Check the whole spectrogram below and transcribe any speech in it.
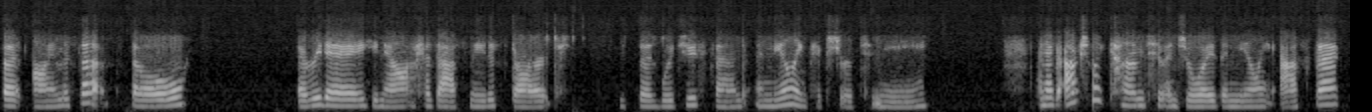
but I'm a sub, so every day he now has asked me to start. He said, "Would you send a kneeling picture to me?" And I've actually come to enjoy the kneeling aspect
